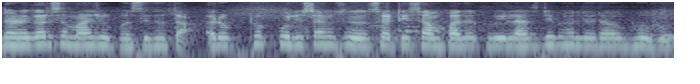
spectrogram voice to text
धनगर समाज उपस्थित होता. रोखोक पोलिसांसाठी संपादक विलास डी भालेराव भोगूर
